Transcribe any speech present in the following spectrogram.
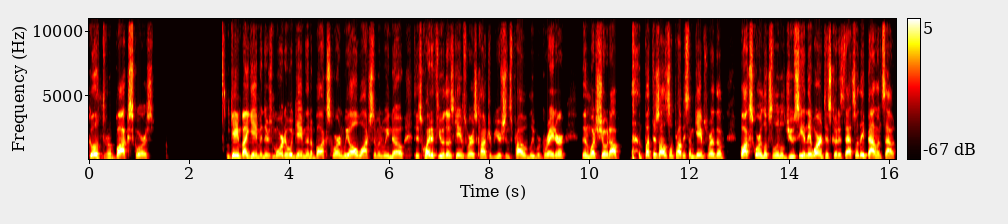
Go through box scores game by game and there's more to a game than a box score and we all watch them and we know. There's quite a few of those games where his contributions probably were greater than what showed up but there's also probably some games where the box score looks a little juicy and they weren't as good as that so they balance out.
